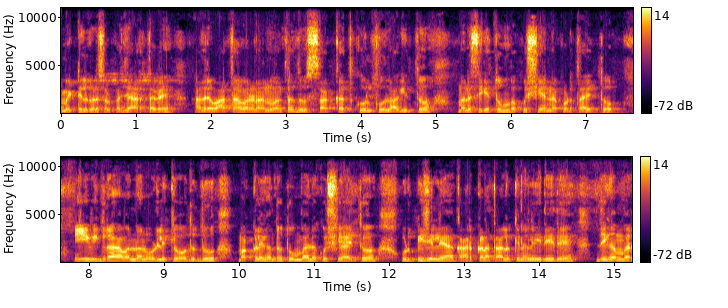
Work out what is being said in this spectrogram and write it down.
ಮೆಟ್ಟಿಲುಗಳು ಸ್ವಲ್ಪ ಜಾರ್ತವೆ. ಆದರೆ ವಾತಾವರಣ ಅನ್ನುವಂಥದ್ದು ಸಖತ್ ಕೂಲ್ ಕೂಲ್ ಆಗಿತ್ತು. ಮನಸ್ಸಿಗೆ ತುಂಬ ಖುಷಿಯನ್ನು ಕೊಡ್ತಾ ಇತ್ತು. ಈ ವಿಗ್ರಹವನ್ನು ನೋಡಲಿಕ್ಕೆ ಹೋದದ್ದು ಮಕ್ಕಳಿಗಂತೂ ತುಂಬಾ ಖುಷಿಯಾಯಿತು. ಉಡುಪಿ ಜಿಲ್ಲೆಯ ಕಾರ್ಕಳ ತಾಲೂಕಿನಲ್ಲಿ ಇದಿದೆ. ದಿಗಂಬರ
